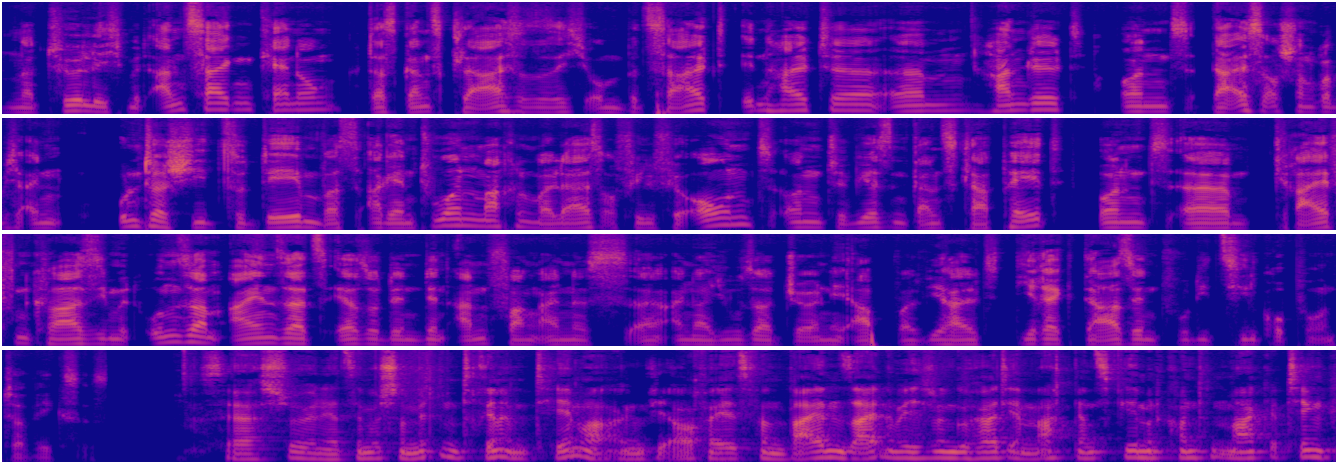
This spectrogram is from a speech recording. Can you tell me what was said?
natürlich mit Anzeigenkennung, dass ganz klar ist, dass es sich um bezahlt Inhalte ähm, handelt. Und da ist auch schon, glaube ich, ein Unterschied zu dem, was Agenturen machen, weil da ist auch viel für owned und wir sind ganz klar paid und äh, greifen quasi mit unserem Einsatz eher so den, den Anfang eines äh, einer User Journey ab, weil wir halt direkt da sind, wo die Zielgruppe unterwegs ist. Sehr schön. Jetzt sind wir schon mittendrin im Thema irgendwie auch, weil jetzt von beiden Seiten habe ich schon gehört, ihr macht ganz viel mit Content Marketing.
